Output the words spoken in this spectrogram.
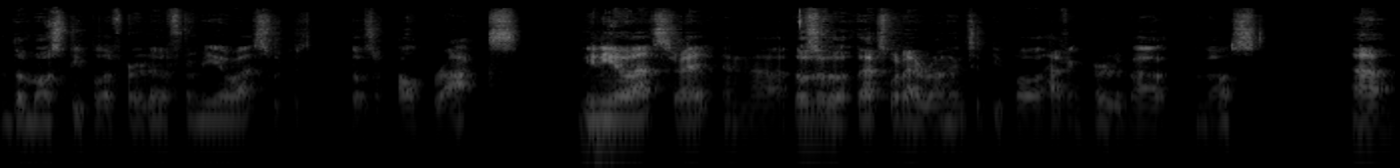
the most people have heard of from EOS, which is those are called rocks in mm-hmm. EOS, right? And uh, those are the, that's what I run into people having heard about the most. Um,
